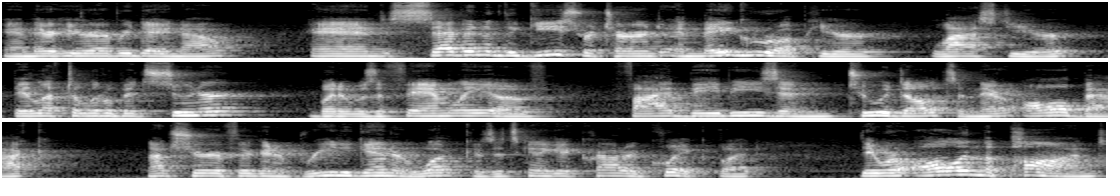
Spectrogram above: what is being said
and they're here every day now. And seven of the geese returned, and they grew up here last year. They left a little bit sooner, but it was a family of five babies and two adults, and they're all back. Not sure if they're going to breed again or what, because it's going to get crowded quick. But they were all in the pond,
